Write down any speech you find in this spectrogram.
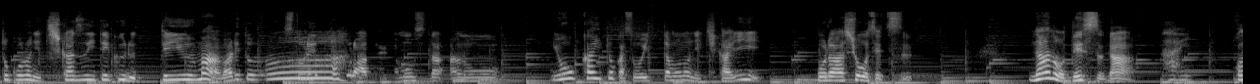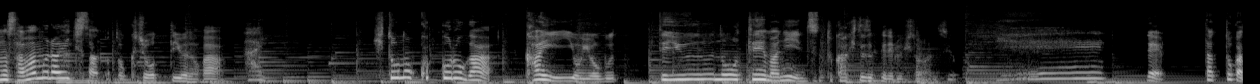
ところに近づいてくるっていうまあ割とストレートホラーというかモンスターあの妖怪とかそういったものに近いホラー小説なのですがはい。この沢村一さんの特徴っていうのがはい。人の心が怪異を呼ぶっていうのをテーマにずっと書き続けてる人なんですよ。でたとか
